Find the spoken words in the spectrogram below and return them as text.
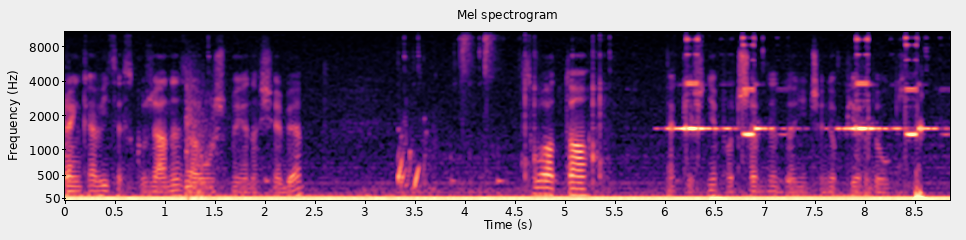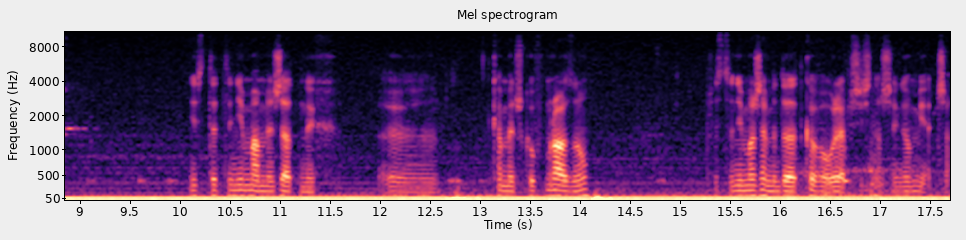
Rękawice skórzane, załóżmy je na siebie. Złoto. Jakieś niepotrzebne do niczego pierdółki. Niestety nie mamy żadnych yy, kamyczków mrozu. Przez co nie możemy dodatkowo ulepszyć naszego miecza.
